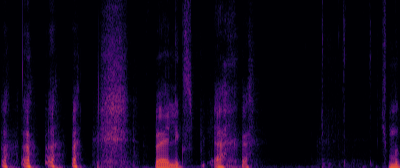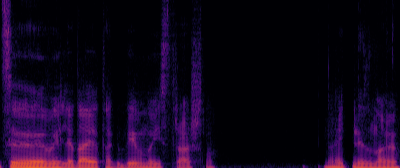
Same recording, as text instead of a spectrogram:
Фелікс, бляха. Чому це виглядає так дивно і страшно? Навіть не знаю.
